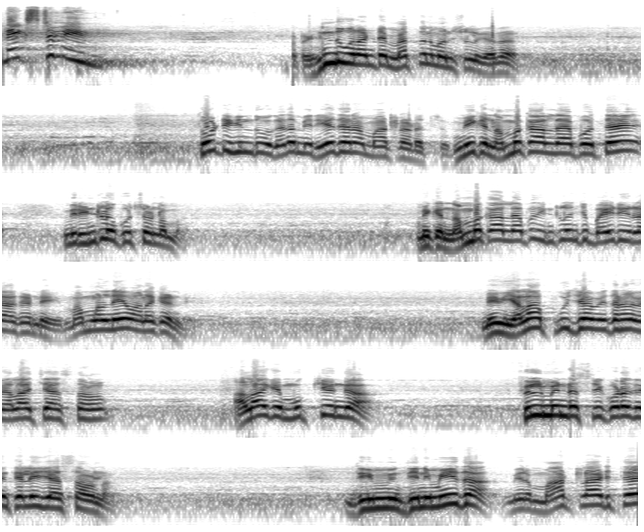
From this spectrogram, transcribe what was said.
నెక్స్ట్ మేము హిందువులు అంటే మెత్తని మనుషులు కదా? తోటి హిందువు కదా? మీరు ఏదైనా మాట్లాడచ్చు. మీకు నమ్మకాలు లేకపోతే మీరు ఇంట్లో కూర్చోండమ్మా. మీకు నమ్మకాలు లేకపోతే ఇంట్లోంచి బయటికి రాకండి. మమ్మల్ని ఏం అనకండి. మేము ఎలా పూజా విధానం ఎలా చేస్తాం? అలాగే ముఖ్యంగా ఫిల్మ్ ఇండస్ట్రీ కూడా నేను తెలియజేస్తా ఉన్నా. దీని దీని మీద మీరు మాట్లాడితే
